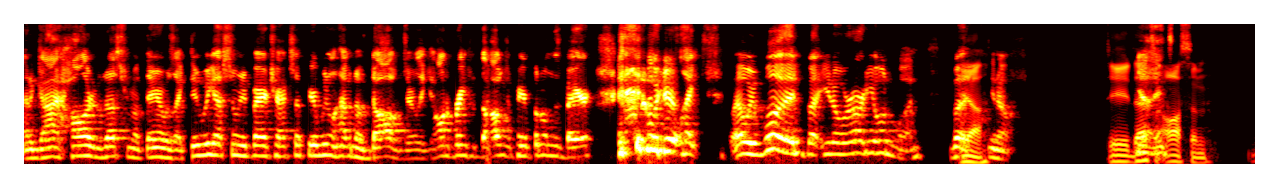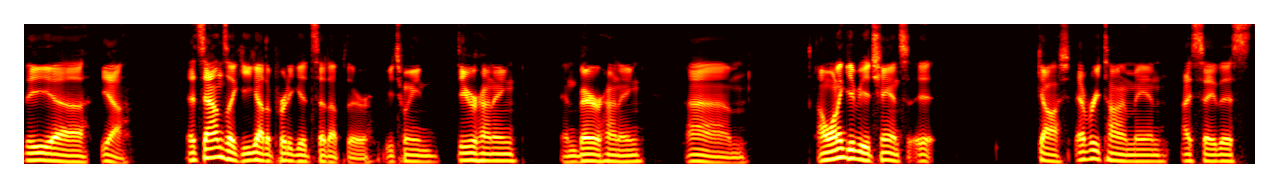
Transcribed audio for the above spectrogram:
and a guy hollered at us from up there and was like, "Dude, we got so many bear tracks up here. We don't have enough dogs." They're like, "You want to bring some dogs up here and put on this bear?" and we were like, "Well, we would, but you know, we're already on one." But Yeah. you know, Dude, that's it's- awesome. The uh yeah. It sounds like you got a pretty good setup there between deer hunting and bear hunting. Um I want to give you a chance. It gosh, every time, man, I say this,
